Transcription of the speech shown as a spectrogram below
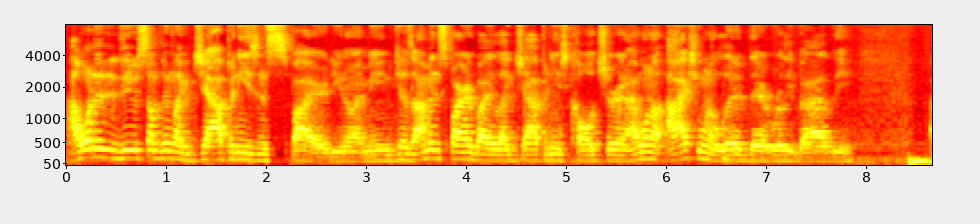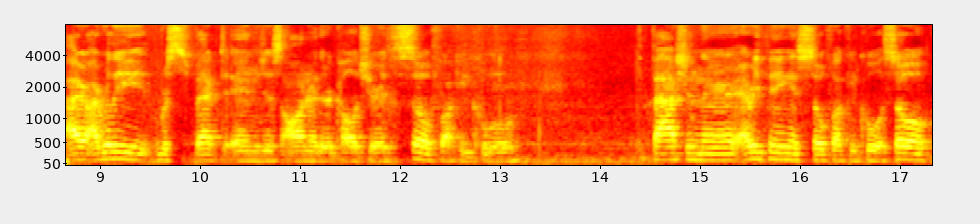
I wanted to do something like Japanese inspired. You know what I mean? Because I'm inspired by like Japanese culture, and I wanna. I actually want to live there really badly. I I really respect and just honor their culture. It's so fucking cool. The fashion there, everything is so fucking cool. So.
